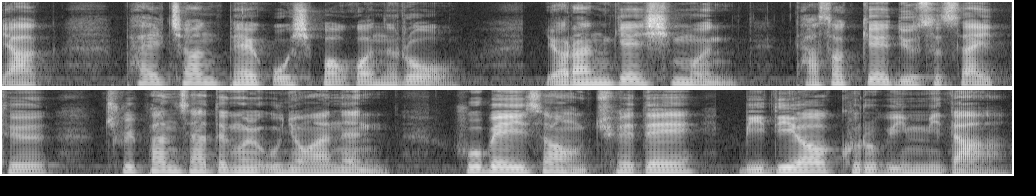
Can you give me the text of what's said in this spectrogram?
약 8,150억 원으로 11개 신문, 5개 뉴스 사이트, 출판사 등을 운영하는 후베이성 최대 미디어 그룹입니다.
